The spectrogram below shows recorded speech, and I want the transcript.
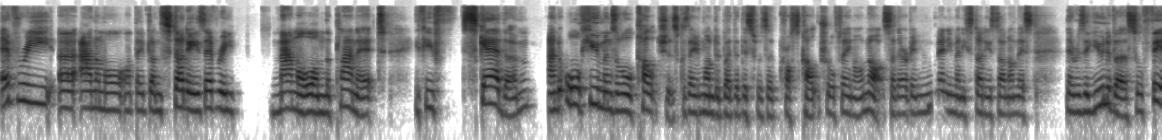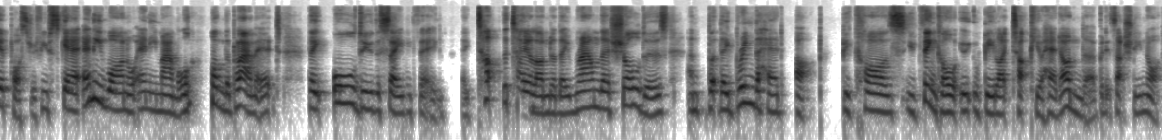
every uh, animal, they've done studies, every mammal on the planet, if you scare them, and all humans of all cultures, because they wondered whether this was a cross cultural thing or not. So there have been many, many studies done on this. There is a universal fear posture. If you scare anyone or any mammal on the planet, they all do the same thing. They tuck the tail under, they round their shoulders, and but they bring the head up because you'd think, oh, it would be like tuck your head under, but it's actually not.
